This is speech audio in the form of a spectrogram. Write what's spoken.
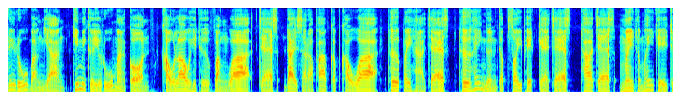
ได้รู้บางอย่างที่ไม่เคยรู้มาก่อน เขาเล่าให้เธอฟังว่าแจ๊สได้สารภาพกับเขาว่า เธอไปหาแจ๊ส เธอให้เงินกับสร้อยเพชรแก่แจ๊ส ถ้าแจ๊สไม่ทำให้เทโจ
